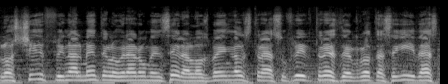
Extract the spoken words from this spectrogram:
Los Chiefs finalmente lograron vencer a los Bengals tras sufrir tres derrotas seguidas,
